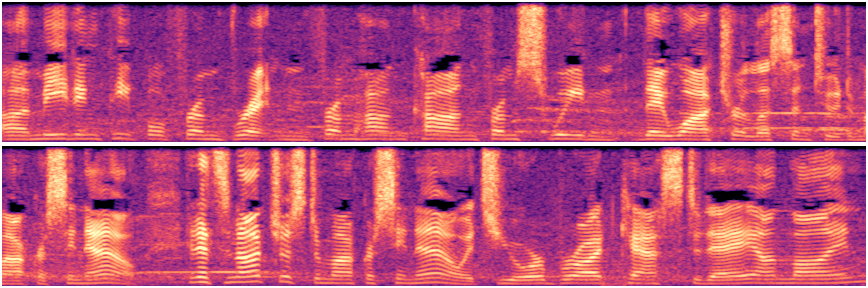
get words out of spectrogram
uh, meeting people from Britain, from Hong Kong, from Sweden, they watch or listen to Democracy Now! And it's not just Democracy Now!, it's your broadcast today online.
